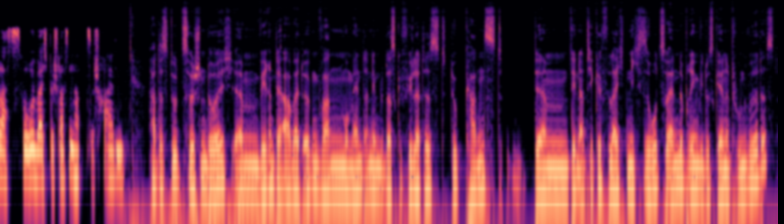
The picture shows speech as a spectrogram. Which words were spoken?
was, worüber ich beschlossen habe zu schreiben. Hattest du zwischendurch ähm, während der Arbeit irgendwann einen Moment, an dem du das Gefühl hattest, du kannst dem, den Artikel vielleicht nicht so zu Ende bringen, wie du es gerne tun würdest?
